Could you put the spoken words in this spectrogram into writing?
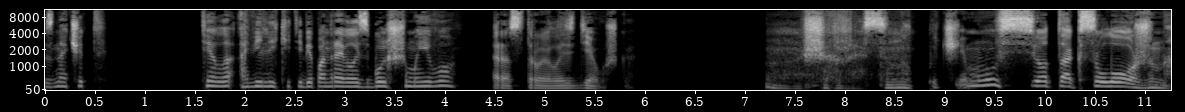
значит, тело Авелики тебе понравилось больше моего?» Расстроилась девушка. Шерес, ну почему все так сложно?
